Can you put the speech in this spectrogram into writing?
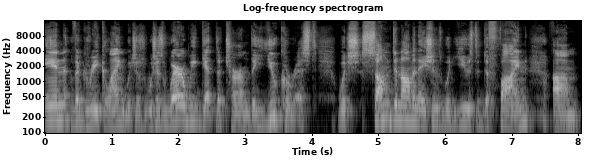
in the Greek languages, which is where we get the term the Eucharist, which some denominations would use to define um,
